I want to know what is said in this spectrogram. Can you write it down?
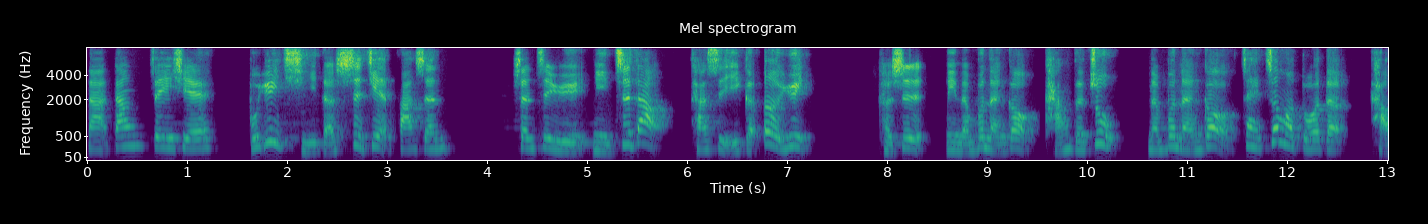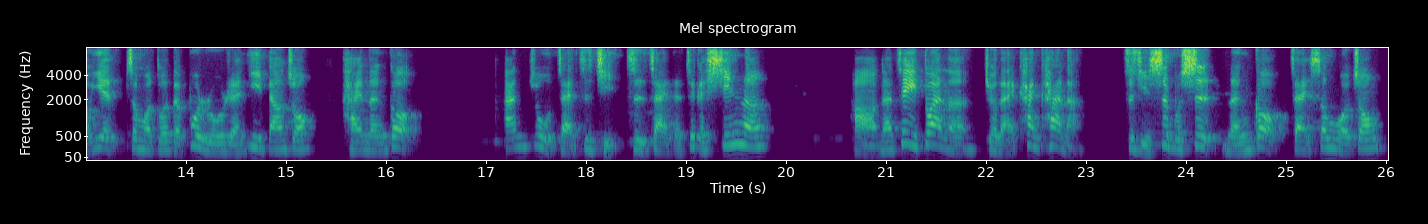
那当这一些不预期的事件发生，甚至于你知道它是一个厄运，可是你能不能够扛得住？能不能够在这么多的考验、这么多的不如人意当中，还能够安住在自己自在的这个心呢？好，那这一段呢，就来看看呐、啊。自己是不是能够在生活中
